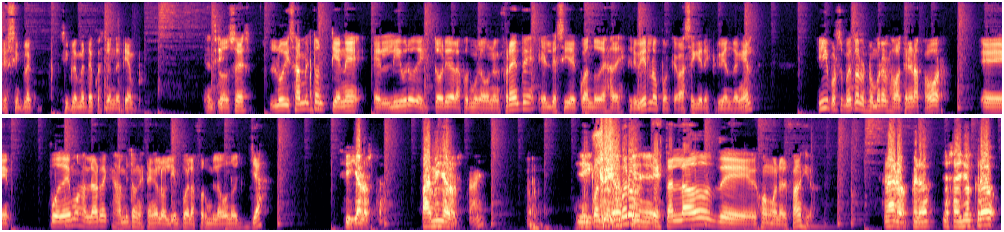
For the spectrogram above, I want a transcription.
es simple, simplemente cuestión de tiempo. Entonces, Lewis Hamilton tiene el libro de historia de la Fórmula 1 enfrente, él decide cuándo deja de escribirlo, porque va a seguir escribiendo en él, y por supuesto los números los va a tener a favor. Eh, ¿Podemos hablar de que Hamilton está en el Olimpo de la Fórmula 1 ya? Sí, ya lo está. Para mí ya lo está, ¿eh? En Y cuanto a números, que- está al lado de Juan Manuel Fangio. Claro, pero, o sea, yo creo,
